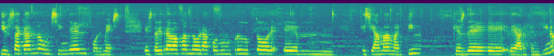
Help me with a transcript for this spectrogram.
ir sacando un single por mes. Estoy trabajando ahora con un productor em, que se llama Martín, que es de, Argentina.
